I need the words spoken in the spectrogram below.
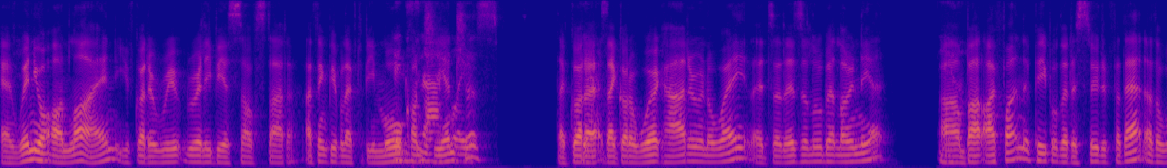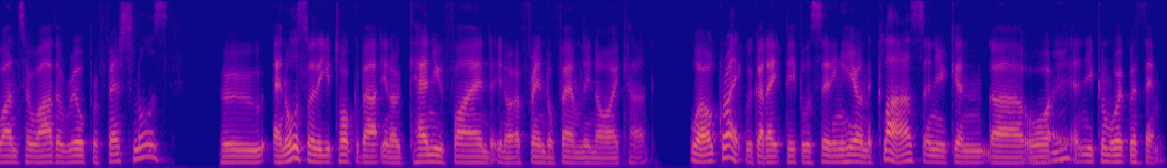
and when you're online you've got to re- really be a self-starter i think people have to be more exactly. conscientious they've got yes. to they've got to work harder in a way it's a, it's a little bit lonelier yeah. um, but i find the people that are suited for that are the ones who are the real professionals who and also that you talk about you know can you find you know a friend or family? No i can't. Well great. We've got eight people sitting here in the class and you can uh or mm-hmm. and you can work with them.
